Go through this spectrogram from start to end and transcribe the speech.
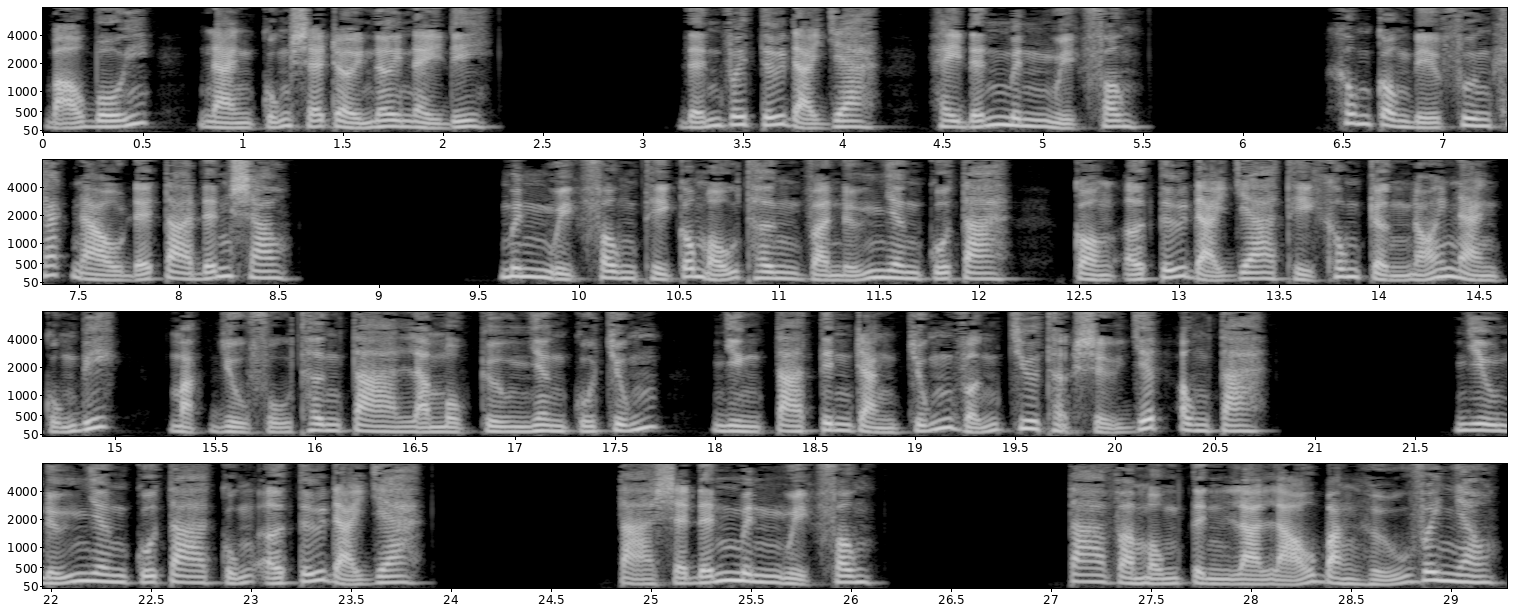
Bảo bối, nàng cũng sẽ rời nơi này đi. Đến với tứ đại gia, hay đến Minh Nguyệt Phong? Không còn địa phương khác nào để ta đến sao? Minh Nguyệt Phong thì có mẫu thân và nữ nhân của ta, còn ở tứ đại gia thì không cần nói nàng cũng biết, mặc dù phụ thân ta là một cừu nhân của chúng, nhưng ta tin rằng chúng vẫn chưa thật sự giết ông ta. Nhiều nữ nhân của ta cũng ở tứ đại gia. Ta sẽ đến Minh Nguyệt Phong. Ta và Mộng Tình là lão bằng hữu với nhau.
